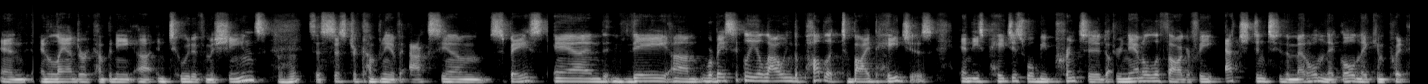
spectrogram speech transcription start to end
and, and lander company uh, Intuitive Machines. Mm-hmm. It's a sister company of Axiom Space. And they um, were basically allowing the public to buy pages. And these pages will be printed through nanolithography, etched into the metal nickel. And they can put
